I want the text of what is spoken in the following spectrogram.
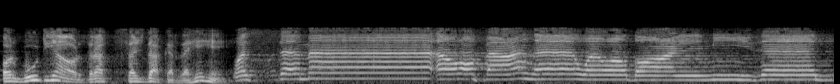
اور بوٹیاں اور درخت سجدہ کر رہے ہیں۔ والسماء رفعها ووضع الميزان۔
